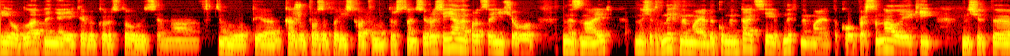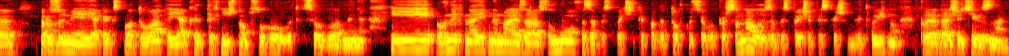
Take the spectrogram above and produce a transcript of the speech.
і обладнання, яке використовується на от я кажу про Запорізьку атомну електростанцію. Росіяни про це нічого не знають. Значить, в них немає документації, в них немає такого персоналу, який значить, е, розуміє, як експлуатувати, як технічно обслуговувати це обладнання, і в них навіть немає зараз умов забезпечити підготовку цього персоналу і забезпечити, скажімо, відповідну передачу цих знань.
